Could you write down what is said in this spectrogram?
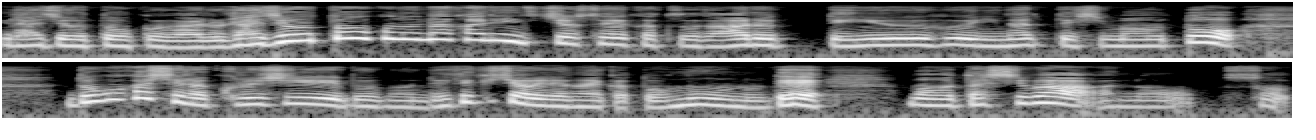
ラジオトークがあるラジオトークの中に日常生活があるっていう風になってしまうとどこかしら苦しい部分出てきちゃうじゃないかと思うので、まあ、私はあのそ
